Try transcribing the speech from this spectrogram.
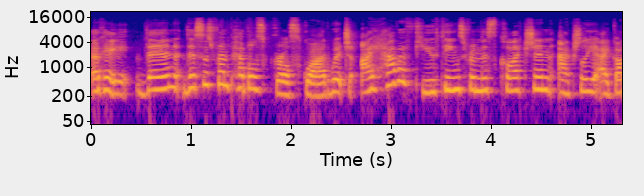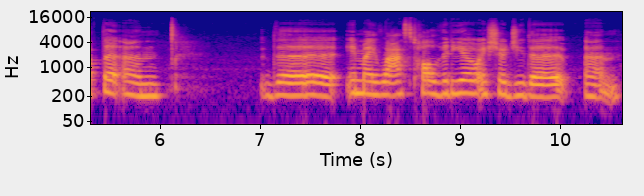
Okay, then this is from Pebbles Girl Squad, which I have a few things from this collection. Actually, I got the, um, the, in my last haul video, I showed you the, um,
